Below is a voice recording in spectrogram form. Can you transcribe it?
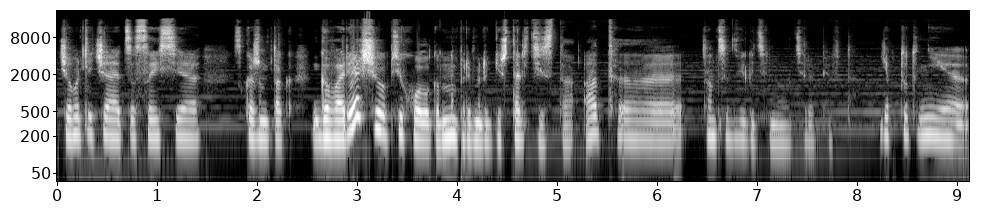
Чем отличается сессия, скажем так, говорящего психолога, ну, например, гештальтиста, от э, танцедвигательного терапевта? Я бы тут не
